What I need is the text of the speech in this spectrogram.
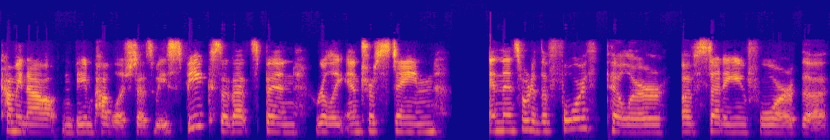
coming out and being published as we speak. So that's been really interesting. And then sort of the fourth pillar of studying for the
